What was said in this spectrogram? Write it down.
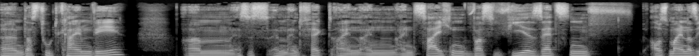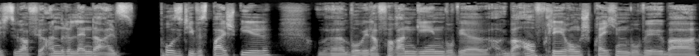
Ähm, das tut keinem weh. Ähm, es ist im Endeffekt ein, ein, ein Zeichen, was wir setzen, aus meiner Sicht sogar für andere Länder als positives Beispiel, äh, wo wir da vorangehen, wo wir über Aufklärung sprechen, wo wir über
